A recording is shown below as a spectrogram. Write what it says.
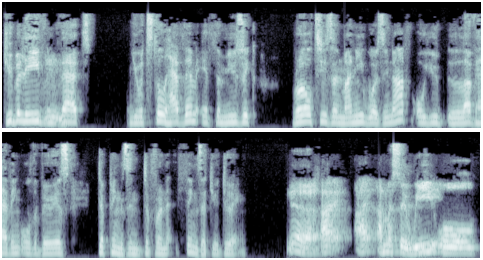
Do you believe mm. that you would still have them if the music royalties and money was enough or you love having all the various dippings in different things that you're doing? Yeah, I, I, I must say we all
